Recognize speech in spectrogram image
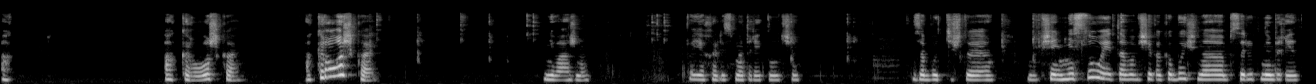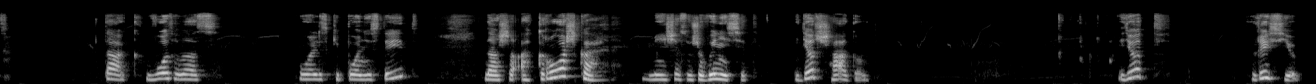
А... Окрошка? Окрошка? Неважно. Поехали смотреть лучше. Забудьте, что я вообще несу, это вообще, как обычно, абсолютный бред. Так, вот у нас уэльский пони стоит. Наша окрошка меня сейчас уже вынесет. Идет шагом. Идет рысью.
